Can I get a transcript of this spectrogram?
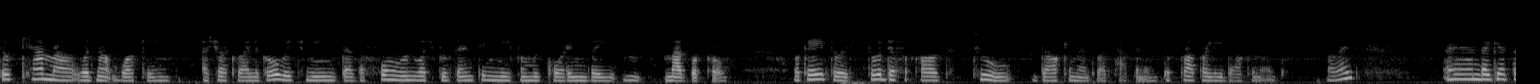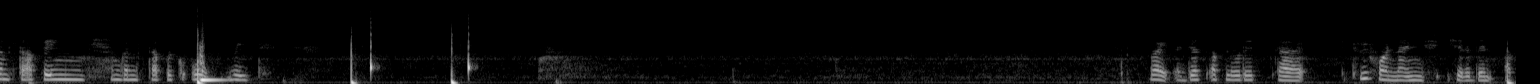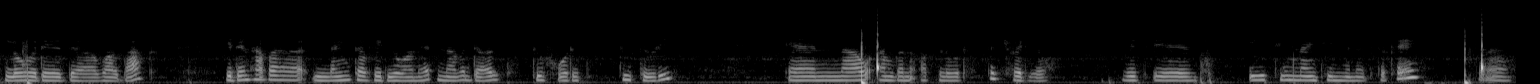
So camera was not working a short while ago which means that the phone was preventing me from recording the MacBook Pro. Okay so it's so difficult to document what's happening to properly document. All right? And I guess I'm stopping I'm gonna stop rec- oh wait right I just uploaded uh, 349 sh- should have been uploaded uh, a while back. It didn't have a length of video on it now it does 240 230 and now I'm gonna upload this video which is 18 19 minutes okay? Gonna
